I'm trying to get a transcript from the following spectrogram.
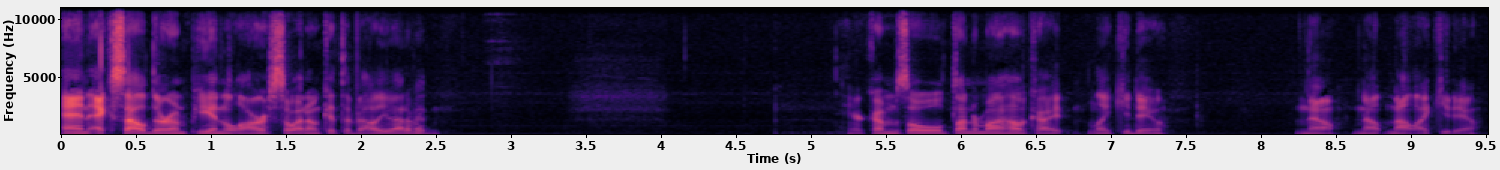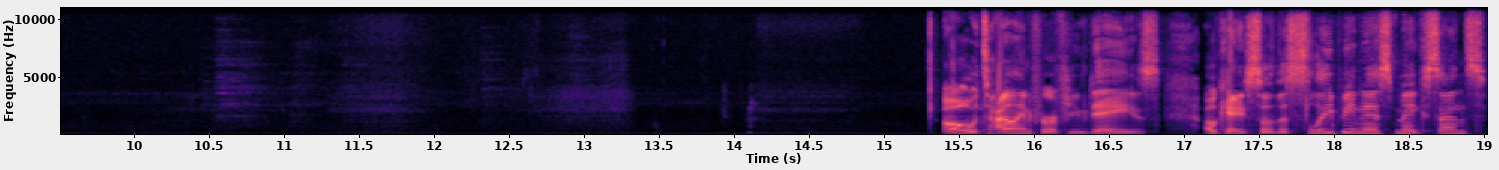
and exiled their own PNLR so I don't get the value out of it. Here comes old Thunder Thundermaw Hellkite, like you do. No, no, not like you do. Oh, Thailand for a few days. Okay, so the sleepiness makes sense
